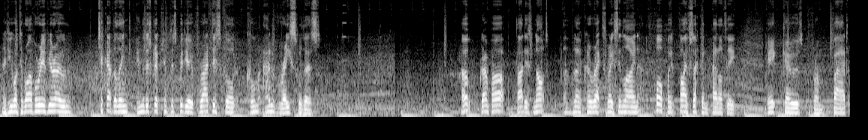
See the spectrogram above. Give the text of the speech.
And if you want a rivalry of your own, check out the link in the description for this video for our Discord. Come and race with us. Oh, Grandpa, that is not the correct racing line. 4.5 second penalty. It goes from bad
